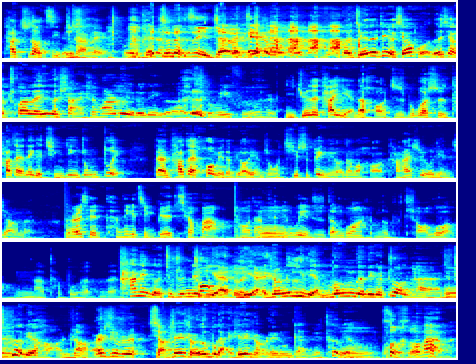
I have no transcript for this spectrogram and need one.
他知道自己的站位，我觉得 知道自己站位。我觉得我我我觉得这个小伙子像穿了一个上海申花队的那个球迷服似的。你觉得他演的好，只不过是他在那个情境中对，但他在后面的表演中其实并没有那么好，他还是有点僵的。而且他那个景别切换了，然后他肯定位置、灯光什么都调过了，他他不可能的。他那个就是那脸脸上那一脸懵的那个状态，就特别好，你知道吗？而且就是想伸手又不敢伸手那种感觉，特别好。嗯混盒饭嘛，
